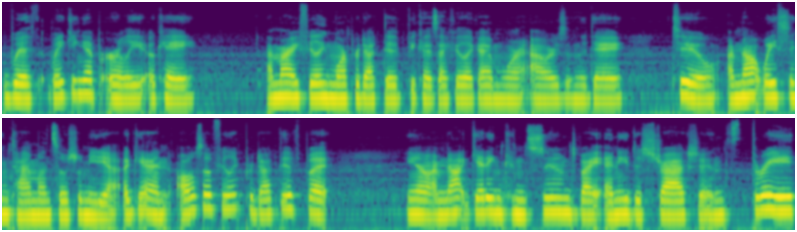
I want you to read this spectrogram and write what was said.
with waking up early, okay, I'm already feeling more productive because I feel like I have more hours in the day. Two, I'm not wasting time on social media. Again, also feel like productive, but you know, I'm not getting consumed by any distractions. Three,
